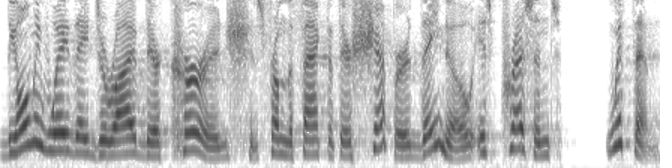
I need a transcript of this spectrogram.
the only way they derive their courage is from the fact that their shepherd, they know, is present with them,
